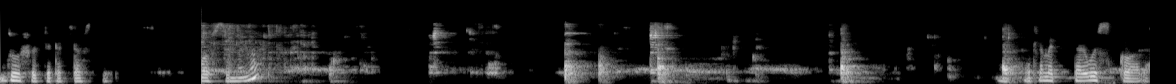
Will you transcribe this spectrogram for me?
జ్యూస్ వచ్చేటట్టు వస్తుంది. వస్తున్నాను. ఇట్లా మెత్తగా వేసుకోవాలి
